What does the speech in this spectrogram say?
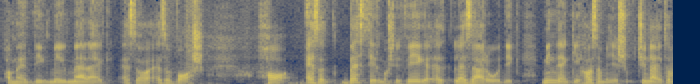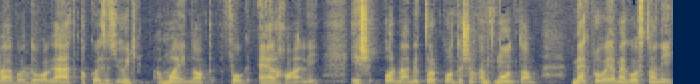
ameddig még meleg ez a, ez a vas ha ez a beszéd most itt vége, lezáródik, mindenki hazamegy és csinálja tovább a dolgát, akkor ez az ügy a mai nap fog elhalni. És Orbán Viktor pontosan, amit mondtam, megpróbálja megosztani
